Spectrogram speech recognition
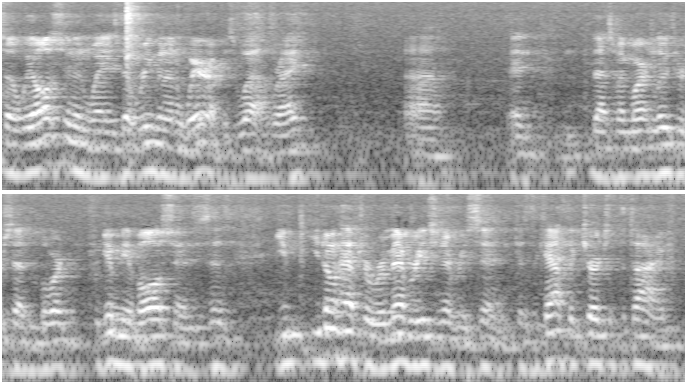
so we all sin in ways that we're even unaware of as well, right? Uh, and that's why Martin Luther said, Lord, forgive me of all sins. He says, you, you don't have to remember each and every sin, because the Catholic Church at the time,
